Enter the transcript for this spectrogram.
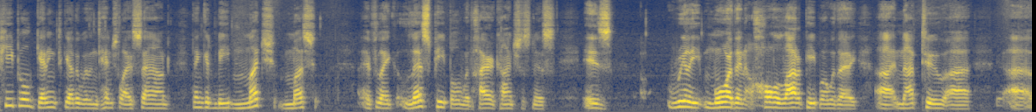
people getting together with intentionalized sound, then could be much, much, if like, less people with higher consciousness is really more than a whole lot of people with a uh, not too uh, uh,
